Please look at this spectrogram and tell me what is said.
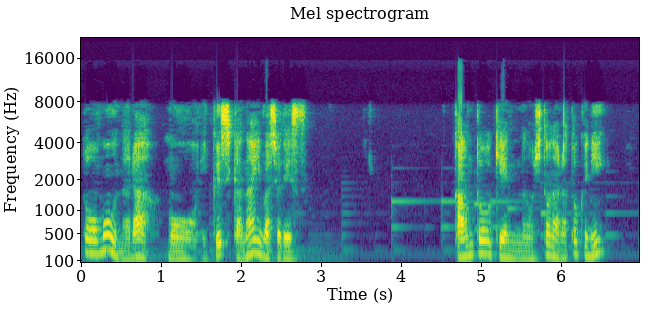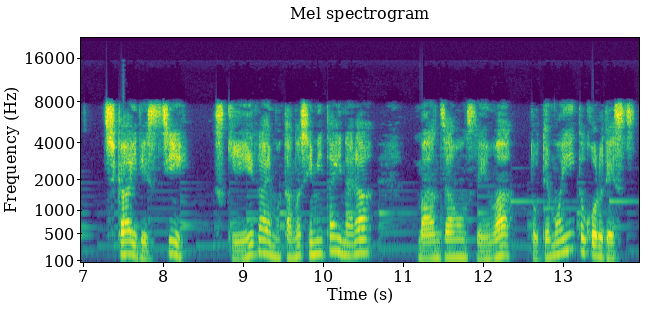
と思うなら、もう行くしかない場所です。関東圏の人なら特に近いですし、スキー以外も楽しみたいなら、万座温泉はとてもいいところです。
